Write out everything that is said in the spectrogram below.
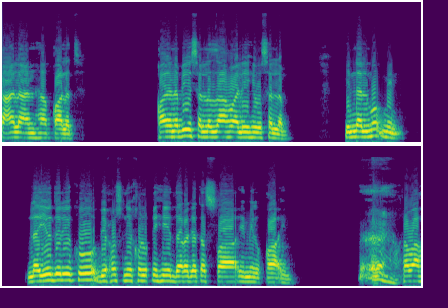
تعالى عنها قالت قال النبي صلى الله عليه وسلم إن المؤمن لا يدرك بحسن خلقه درجة الصائم القائم رواه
